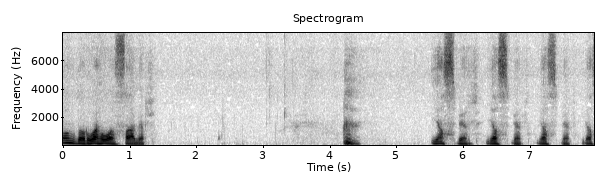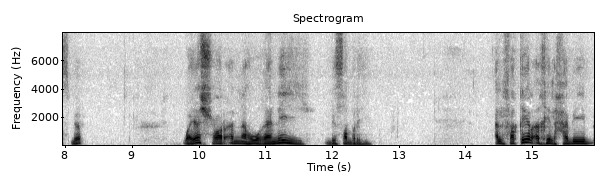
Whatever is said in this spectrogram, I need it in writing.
انظر وهو الصابر يصبر يصبر يصبر يصبر. ويشعر أنه غني بصبره. الفقير أخي الحبيب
